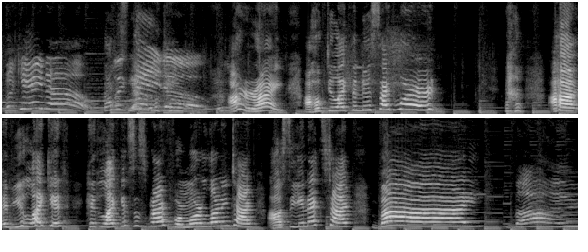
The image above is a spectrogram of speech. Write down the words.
Potato. Potato. All right. I hope you like the new sight word. Uh, if you like it, hit like and subscribe for more learning time. I'll see you next time. Bye. Bye.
